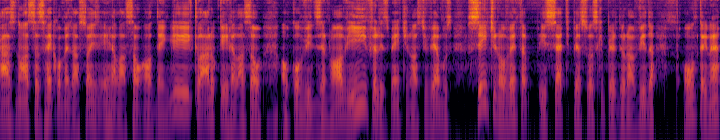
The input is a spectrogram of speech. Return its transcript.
as nossas recomendações em relação ao dengue e, claro, que em relação ao Covid-19. Infelizmente, nós tivemos 197 pessoas que perderam a vida ontem, né?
